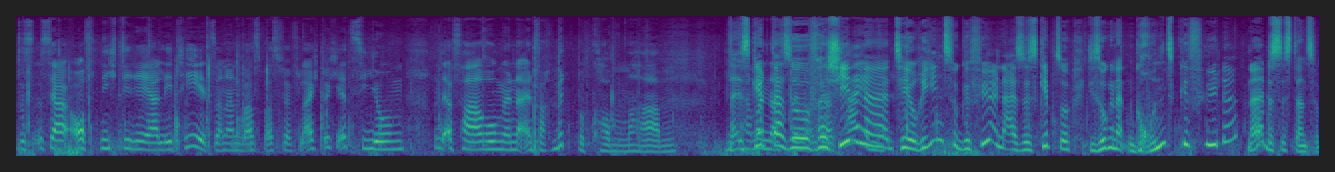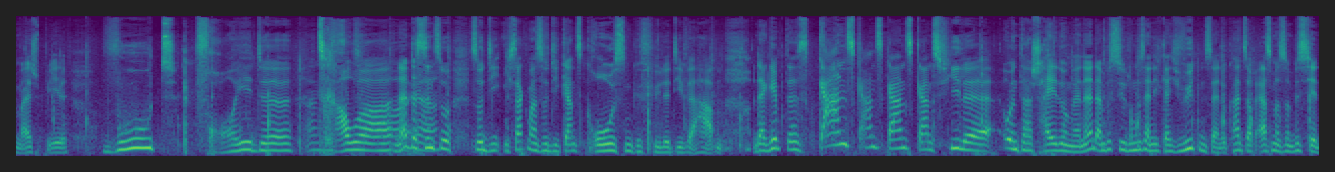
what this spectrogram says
das ist ja oft nicht die Realität, sondern was, was wir vielleicht durch Erziehung und Erfahrungen einfach mitbekommen haben. Na, es gibt da so verschiedene? Theorien zu Gefühlen. Also es gibt so die sogenannten Grundgefühle. Ne? Das ist dann zum Beispiel Wut, Freude, Angst, Trauer. Trauer, Ne? Das ja. sind so, so die, ich sag mal so die ganz großen Gefühle, die wir haben. Und da gibt es ganz, ganz, ganz, ganz viele Unterscheidungen. Ne? Dann bist du, du musst ja nicht gleich wütend sein. Du kannst auch erstmal so ein bisschen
